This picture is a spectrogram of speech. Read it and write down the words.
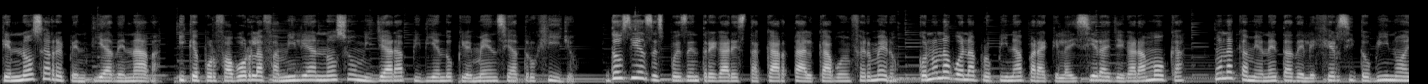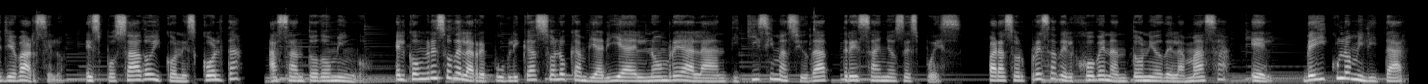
que no se arrepentía de nada y que por favor la familia no se humillara pidiendo clemencia a Trujillo. Dos días después de entregar esta carta al cabo enfermero, con una buena propina para que la hiciera llegar a Moca, una camioneta del ejército vino a llevárselo, esposado y con escolta, a Santo Domingo. El Congreso de la República solo cambiaría el nombre a la antiquísima ciudad tres años después. Para sorpresa del joven Antonio de la Maza, el vehículo militar,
